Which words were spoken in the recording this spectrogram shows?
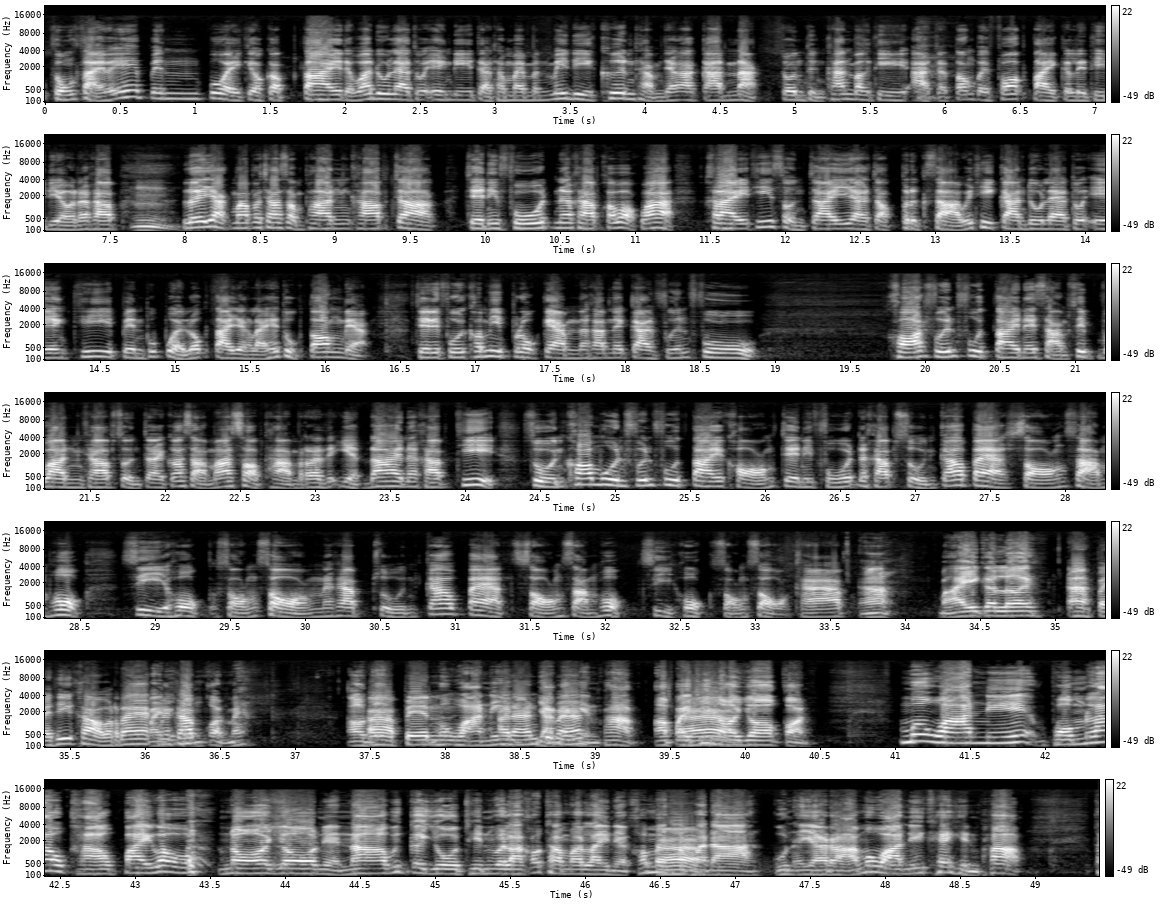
สงสัยว่าเอ๊ะเป็นป่วยเกี่ยวกับไตแต่ว่าดูแลตัวเองดี แต่ทำไมมันไม่ดีขึ้นแถมยังอาการหนัก จนถึงขั้นบางทีอาจจะต้องไปฟอกไตกันเลยทีเดียวนะครับอืมเลยอยากมาประชาสัมพันธ์ครับ จากเจนี่ฟู้ดนะครับเขาบอกว่าใครที่สนใจอยากจะปรึกษาวิธีการดูแลตัวเองที่เป็นผู้ป่วยโรคไตอย่างไรให้ถูกต้องเนี่ยเจนี่ฟู้ดเขามีโปรแกรมนะครับในการฟื้นฟู คอร์สฟื้นฟูไตใน 30 วันครับ สนใจก็สามารถสอบถามรายละเอียดได้นะครับ ที่ศูนย์ข้อมูลฟื้นฟูไตของเจนี่ฟู้ดนะครับ0982364622 นะครับ 0982364622 ครับ อะ ไปกันเลย อะ ไปที่ข่าวแรกไปที่นะครับผมก่อนไหมเอาอ่าเป็นเมื่อวานนี้อันนั้นอยากใช่ได้ไหมเห็นภาพ เอาไปที่นอ่าอยก่อน เมื่อวานนี้ผมเล่าข่าวไปว่านอยเนี่ย นาวิกโยธินเวลาเขาทำอะไรเนี่ยเขาไม่ธรรมดาคุณอัยยาราเมื่อวานนี้แค่เห็นภาพ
